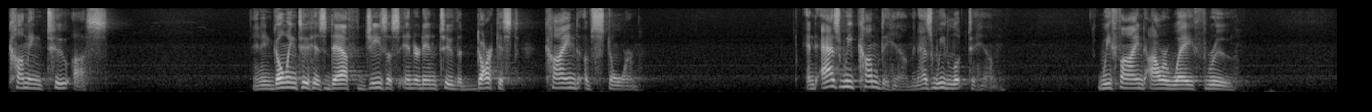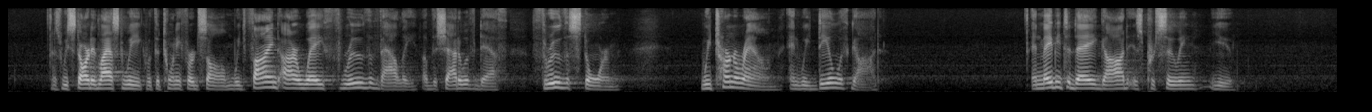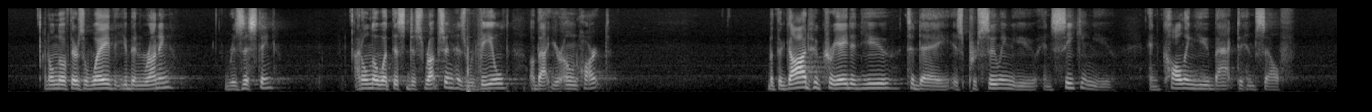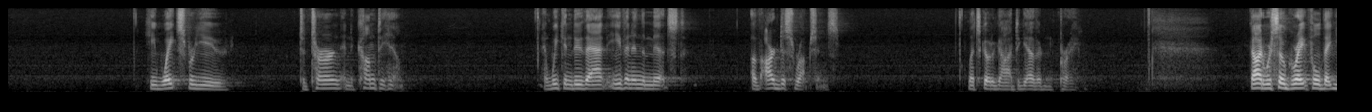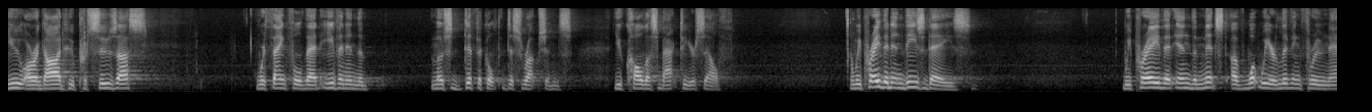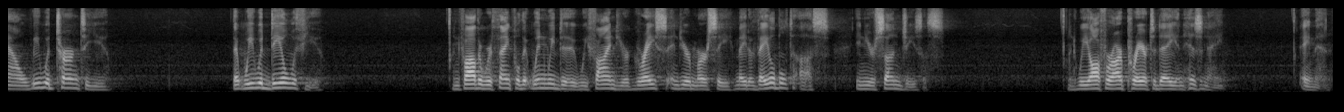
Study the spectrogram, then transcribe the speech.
coming to us. And in going to his death, Jesus entered into the darkest kind of storm. And as we come to him and as we look to him, we find our way through as we started last week with the 23rd Psalm, we find our way through the valley of the shadow of death, through the storm. We turn around and we deal with God. And maybe today God is pursuing you. I don't know if there's a way that you've been running, resisting. I don't know what this disruption has revealed about your own heart. But the God who created you today is pursuing you and seeking you and calling you back to Himself. He waits for you to turn and to come to Him. And we can do that even in the midst of our disruptions. Let's go to God together and pray. God, we're so grateful that you are a God who pursues us. We're thankful that even in the most difficult disruptions, you call us back to yourself. And we pray that in these days, we pray that in the midst of what we are living through now, we would turn to you, that we would deal with you. And Father, we're thankful that when we do, we find your grace and your mercy made available to us in your Son, Jesus. And we offer our prayer today in his name. Amen.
